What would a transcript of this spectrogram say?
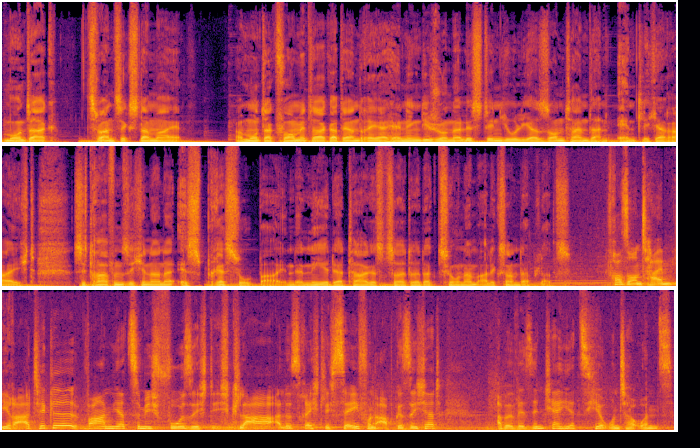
Montag, 20. Mai. Am Montagvormittag hatte Andrea Henning die Journalistin Julia Sondheim dann endlich erreicht. Sie trafen sich in einer Espresso-Bar in der Nähe der Tageszeitredaktion am Alexanderplatz. Frau Sondheim, Ihre Artikel waren ja ziemlich vorsichtig. Klar, alles rechtlich safe und abgesichert. Aber wir sind ja jetzt hier unter uns.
